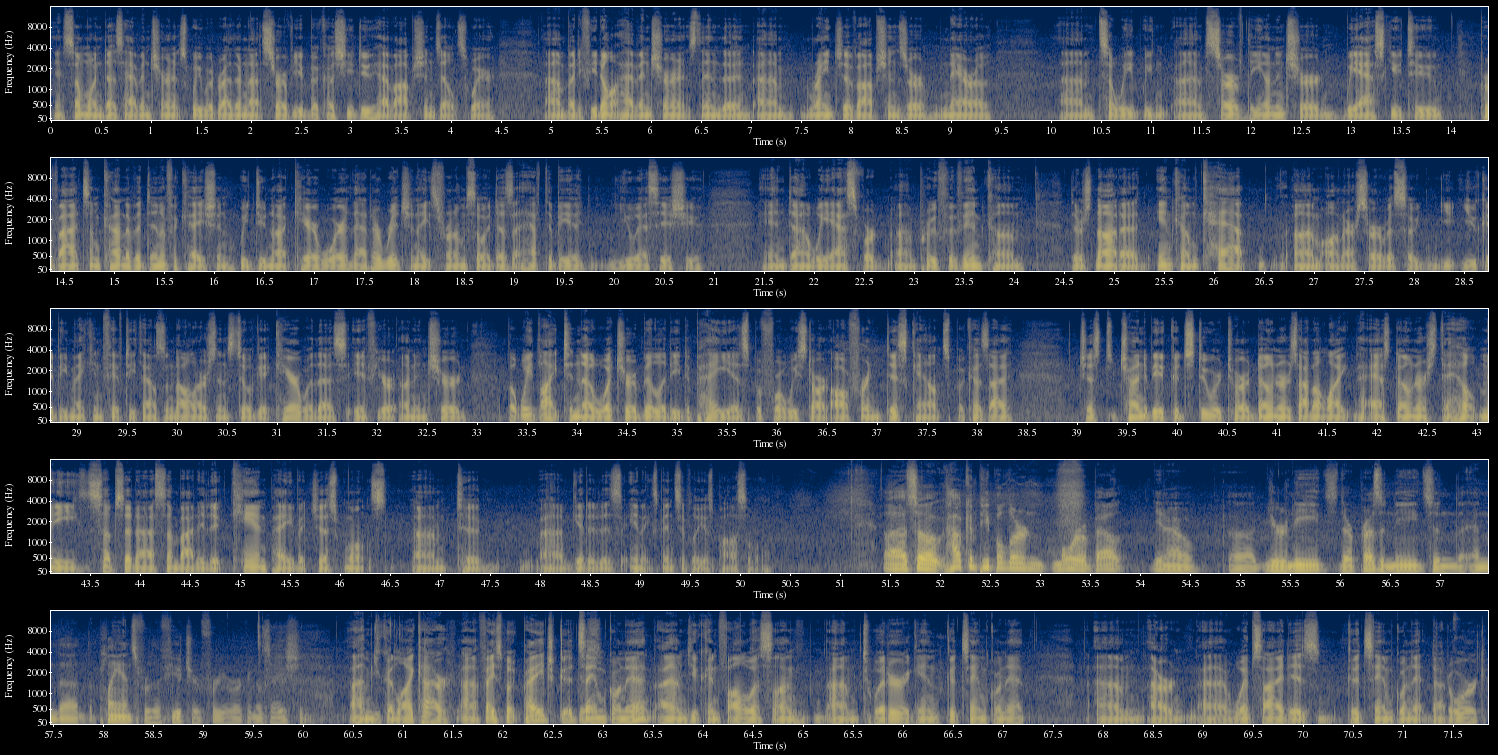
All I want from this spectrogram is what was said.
And someone does have insurance, we would rather not serve you because you do have options elsewhere. Um, but if you don't have insurance, then the um, range of options are narrow. Um, so we, we uh, serve the uninsured. We ask you to provide some kind of identification. We do not care where that originates from, so it doesn't have to be a U.S. issue. And uh, we ask for um, proof of income. There's not an income cap um, on our service, so you, you could be making $50,000 and still get care with us if you're uninsured but we'd like to know what your ability to pay is before we start offering discounts because I just trying to be a good steward to our donors. I don't like to ask donors to help me subsidize somebody that can pay but just wants um, to uh, get it as inexpensively as possible. Uh, so, how can people learn more about you know uh, your needs, their present needs, and and uh, the plans for the future for your organization? Um, you can like our uh, Facebook page, Good yes. Sam Gwinnett. Um, you can follow us on um, Twitter, again, Good Sam Gwinnett. Um, our uh, website is goodsamgwinnett.org,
